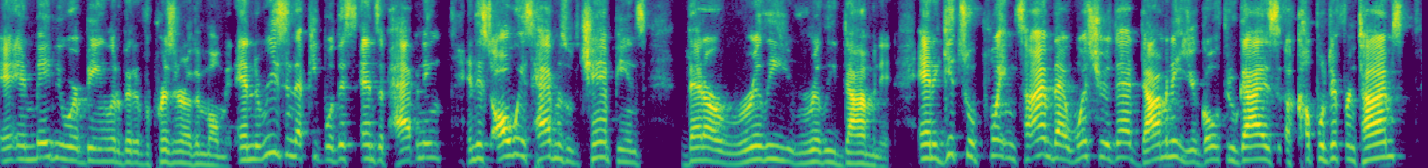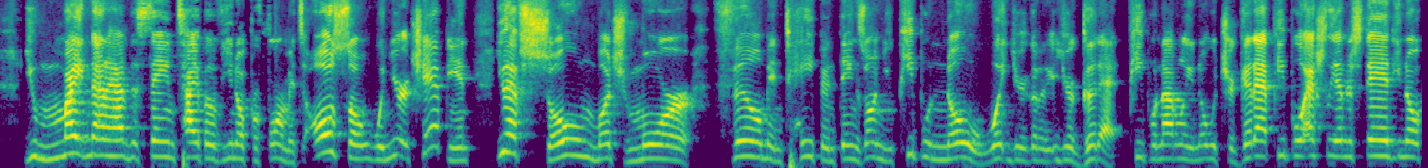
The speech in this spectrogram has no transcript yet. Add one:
And, and, maybe we're being a little bit of a prisoner of the moment. And the reason that people this ends up happening, and this always happens with champions that are really, really dominant. And it gets to a point in time that once you're that dominant, you go through guys a couple different times you might not have the same type of you know performance. Also when you're a champion you have so much more film and tape and things on you. People know what you're gonna you're good at. People not only know what you're good at people actually understand you know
